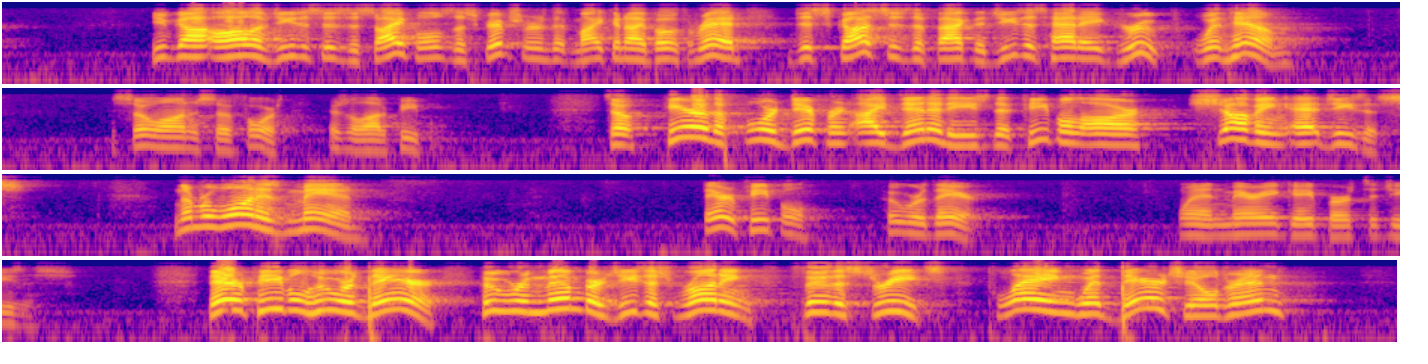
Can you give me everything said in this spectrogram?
You've got all of Jesus' disciples. The scripture that Mike and I both read discusses the fact that Jesus had a group with him so on and so forth. There's a lot of people. So here are the four different identities that people are shoving at Jesus. Number one is man. There are people who were there when Mary gave birth to Jesus. There are people who were there who remember Jesus running through the streets, playing with their children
